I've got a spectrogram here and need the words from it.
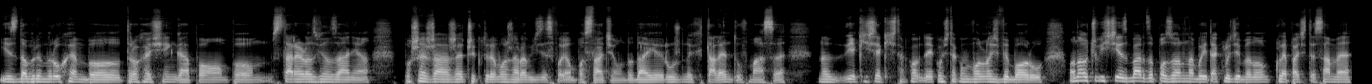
jest dobrym ruchem, bo trochę sięga po, po stare rozwiązania, poszerza rzeczy, które można robić ze swoją postacią, dodaje różnych talentów masę, jakiś, jakiś taką, jakąś taką wolność wyboru. Ona oczywiście jest bardzo bardzo pozorna, bo i tak ludzie będą klepać te same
